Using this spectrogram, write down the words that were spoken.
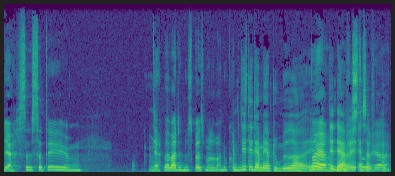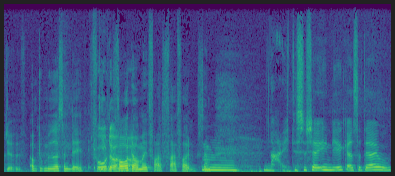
ja, så, så det... Øhm, Ja, hvad var det nu spørgsmålet var nu? Jamen det er det der med, om du møder øh, Nå ja, den der, altså det, ja. om, om du møder sådan øh, fordomme, fordomme fra, fra folk. Mm. Som, mm, nej, det synes jeg egentlig ikke. Altså det er jo,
